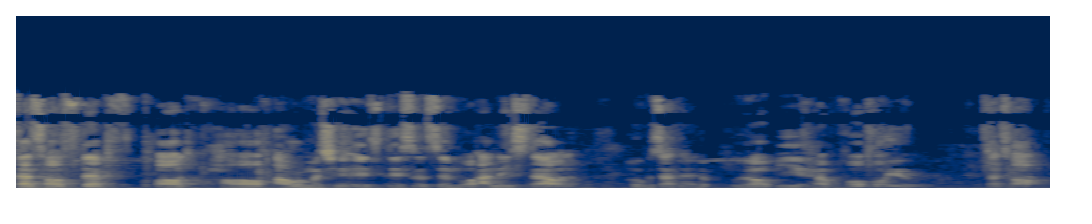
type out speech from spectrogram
that's all steps about how our machine is disassembled and installed. Hope that will be helpful for you. That's all.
